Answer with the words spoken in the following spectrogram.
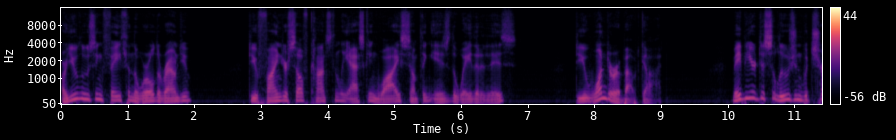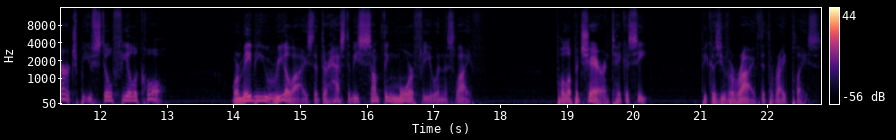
Are you losing faith in the world around you? Do you find yourself constantly asking why something is the way that it is? Do you wonder about God? Maybe you're disillusioned with church, but you still feel a call. Or maybe you realize that there has to be something more for you in this life. Pull up a chair and take a seat because you've arrived at the right place.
